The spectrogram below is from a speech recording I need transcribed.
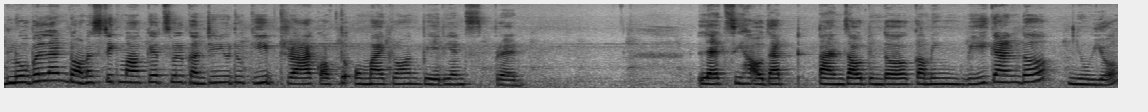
global and domestic markets will continue to keep track of the Omicron variant spread. Let's see how that pans out in the coming week and the new year.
